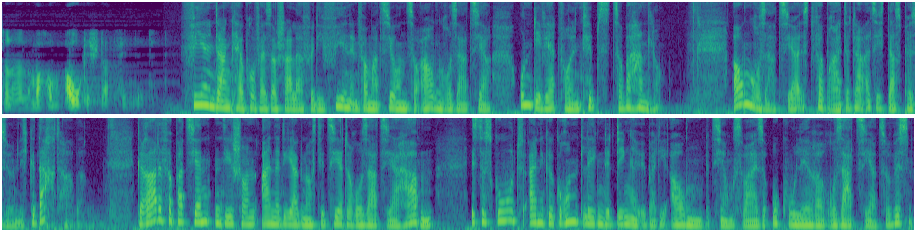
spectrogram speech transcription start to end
sondern auch am Auge stattfindet. Vielen Dank, Herr Professor Schaller, für die vielen Informationen zur Augenrosatia und die wertvollen Tipps zur Behandlung. Augenrosatia ist verbreiteter, als ich das persönlich gedacht habe. Gerade für Patienten, die schon eine diagnostizierte Rosatia haben, ist es gut, einige grundlegende Dinge über die Augen bzw. okuläre Rosatia zu wissen.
